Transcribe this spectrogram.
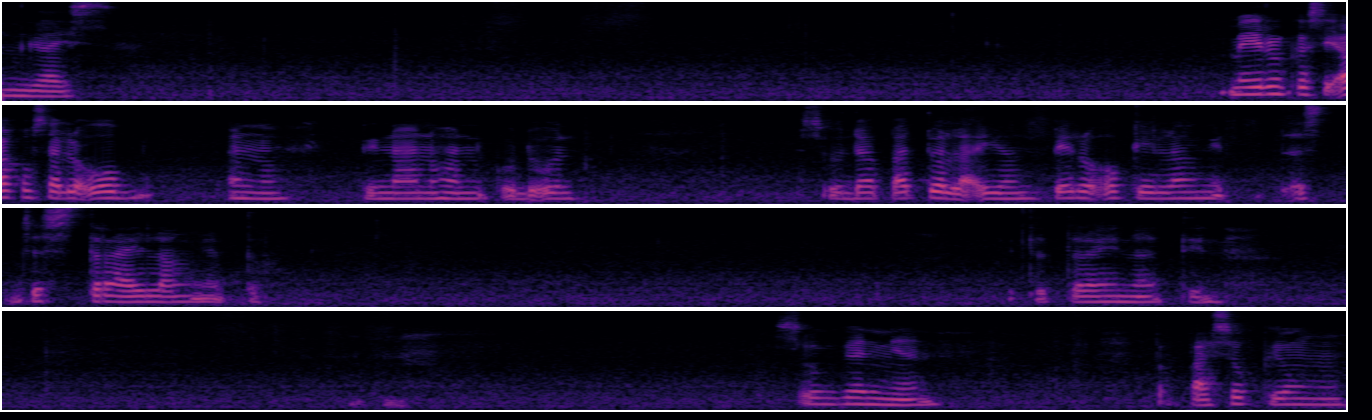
Ayan guys. Mayroon kasi ako sa loob, ano, tinanuhan ko doon. So, dapat wala yun. Pero okay lang. It, just, try lang ito. Ito try natin. So, ganyan. Papasok yung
